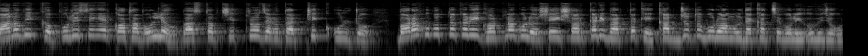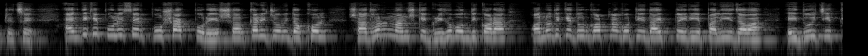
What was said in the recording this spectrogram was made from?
মানবিক পুলিশিংয়ের কথা বললেও বাস্তব চিত্র যেন তার ঠিক উল্টো। বরাক উপত্যকার এই ঘটনাগুলো সেই সরকারি বার্তাকে কার্যত বুড়ো আঙুল দেখাচ্ছে বলে অভিযোগ উঠেছে। একদিকে পুলিশের পোশাক পরে সরকারি জমি দখল, সাধারণ মানুষকে গৃহবন্দী করা, অন্যদিকে দুর্ঘটনা ঘটিয়ে দায়িত্ব এড়িয়ে পালিয়ে যাওয়া, এই দুই চিত্র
